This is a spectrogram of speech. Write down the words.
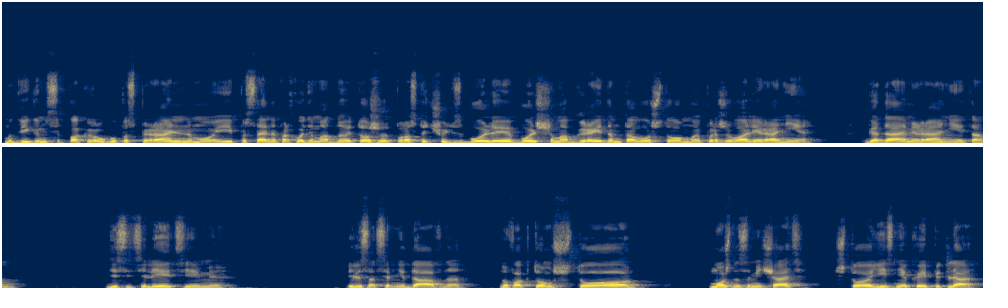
Мы двигаемся по кругу, по спиральному и постоянно проходим одно и то же, просто чуть с более большим апгрейдом того, что мы проживали ранее. Годами ранее, там, десятилетиями или совсем недавно. Но факт в том, что можно замечать, что есть некая петля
